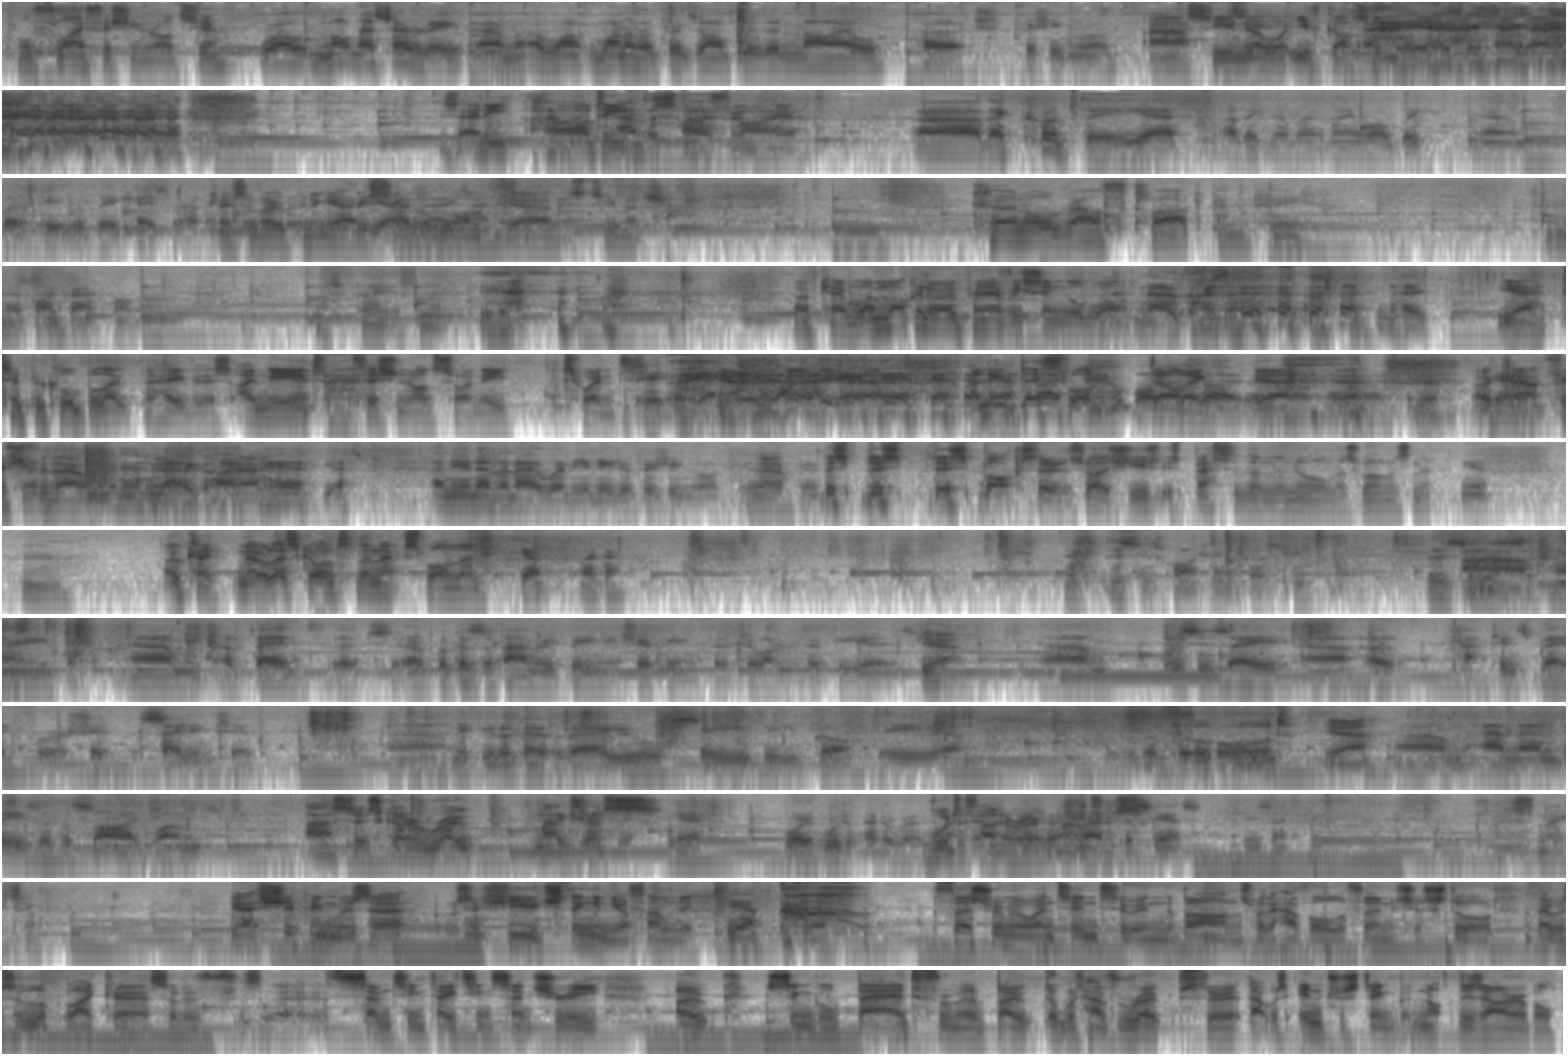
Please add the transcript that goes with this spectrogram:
All fly fishing rods, yeah. Well, not necessarily. Um, uh, one one of them, for example, is a Nile perch fishing rod. Ah, so you know what you've got in here. Is there any hardy and the stuff in tie here? Uh, there could be, yes. I think there may, may well be. Um, but it would be a case of having... Case of opening every Yeah, single yeah, one. exactly. Yeah, that's too much. Colonel Ralph Clarke, MP. That's my grandfather. That's great, isn't it? Yeah. okay, well, I'm not going to open every single one. No, course. no. Yeah, typical bloke behaviour. This. I need fishing rods, so I need 20. Yeah. I need this one, Well, darling. right, yeah. right, yeah. Okay. Can't fish without it. No, yes. And you never know when you need a fishing rod. Yeah, No. yeah. This this this box there as well. It's usually it's better than the norm as well, isn't it? Yeah. Okay. No, let's go on to the next one then. Yep, okay. This, this is quite interesting. This Ah. is a, um, a bed that, uh, because the family's been in shipping for 250 years, Yeah. um, this is a, uh, a captain's bed for a ship, a sailing ship. Uh, and if you look over there, you will see that you've got the, um, the footboard, Footboard. Yeah. um, and then these are the side ones. Ah, so it's got a rope mattress. Exactly, yes. Or it would have had a rope. Would have had a rope mattress. Yes, exactly. Fascinating. Yeah, shipping was a was a huge thing in your family. Yeah, yeah. The first room I went into in the barns where they have all the furniture stored, there was a look like a sort of uh, 17th, 18th century oak single bed from a boat that would have ropes through it. That was interesting but not desirable.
